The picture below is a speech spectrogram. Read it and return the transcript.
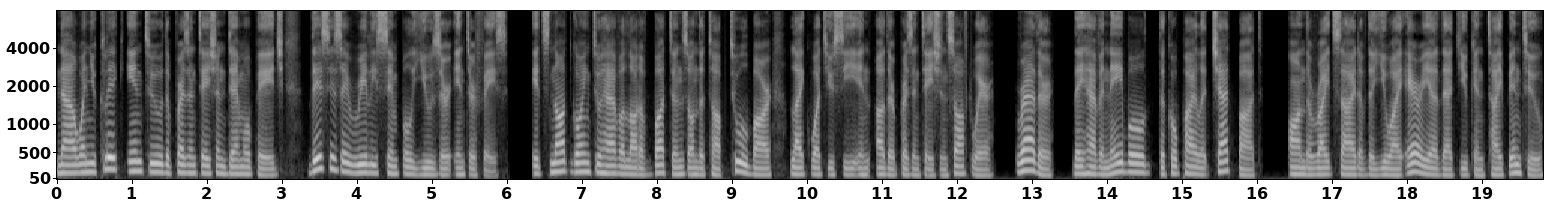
Now, when you click into the presentation demo page, this is a really simple user interface. It's not going to have a lot of buttons on the top toolbar like what you see in other presentation software. Rather, they have enabled the Copilot chatbot on the right side of the UI area that you can type into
